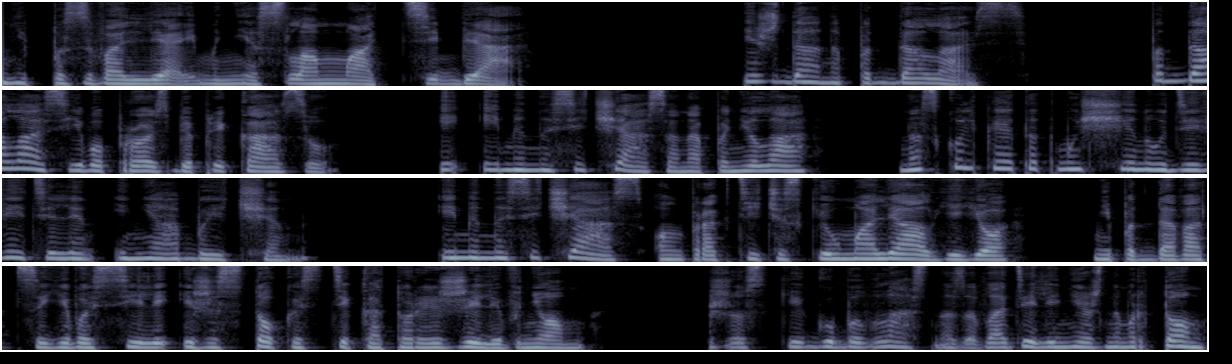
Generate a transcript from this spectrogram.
«Не позволяй мне сломать тебя!» И Ждана поддалась поддалась его просьбе-приказу. И именно сейчас она поняла, насколько этот мужчина удивителен и необычен. Именно сейчас он практически умолял ее не поддаваться его силе и жестокости, которые жили в нем. Жесткие губы властно завладели нежным ртом,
